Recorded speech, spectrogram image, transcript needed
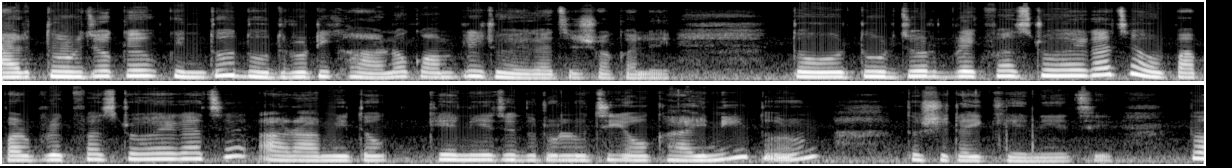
আর তুর্যকেও কিন্তু দুধ রুটি খাওয়ানো কমপ্লিট হয়ে গেছে সকালে। তো তুর্যর ব্রেকফাস্টও হয়ে গেছে, ওর পাপার ব্রেকফাস্টও হয়ে গেছে, আর আমি তো খেয়ে নিয়েছি দুটো লুচি, ও খাইনি তরুণ, তো সেটাই খেয়ে নিয়েছি। তো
